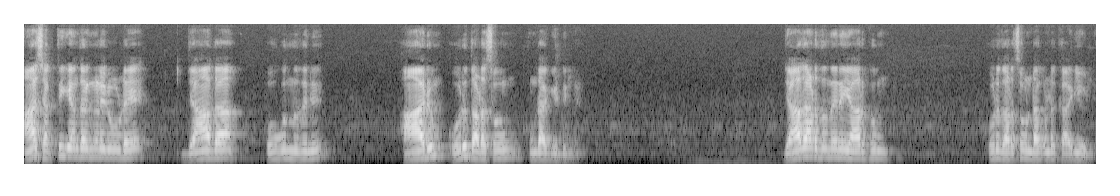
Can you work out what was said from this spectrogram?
ആ ശക്തി കേന്ദ്രങ്ങളിലൂടെ ജാഥ പോകുന്നതിന് ആരും ഒരു തടസ്സവും ഉണ്ടാക്കിയിട്ടില്ല. ജാഥ നടത്തുന്നതിന് ആർക്കും ഒരു തടസ്സം ഉണ്ടാക്കേണ്ട കാര്യമില്ല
